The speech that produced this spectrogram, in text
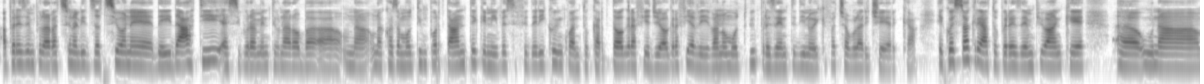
Ah, per esempio la razionalizzazione dei dati è sicuramente una, roba, una, una cosa molto importante che Nives e Federico in quanto cartografi e geografi avevano molto più presente di noi che facciamo la ricerca. E questo ha creato per esempio anche uh, una,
